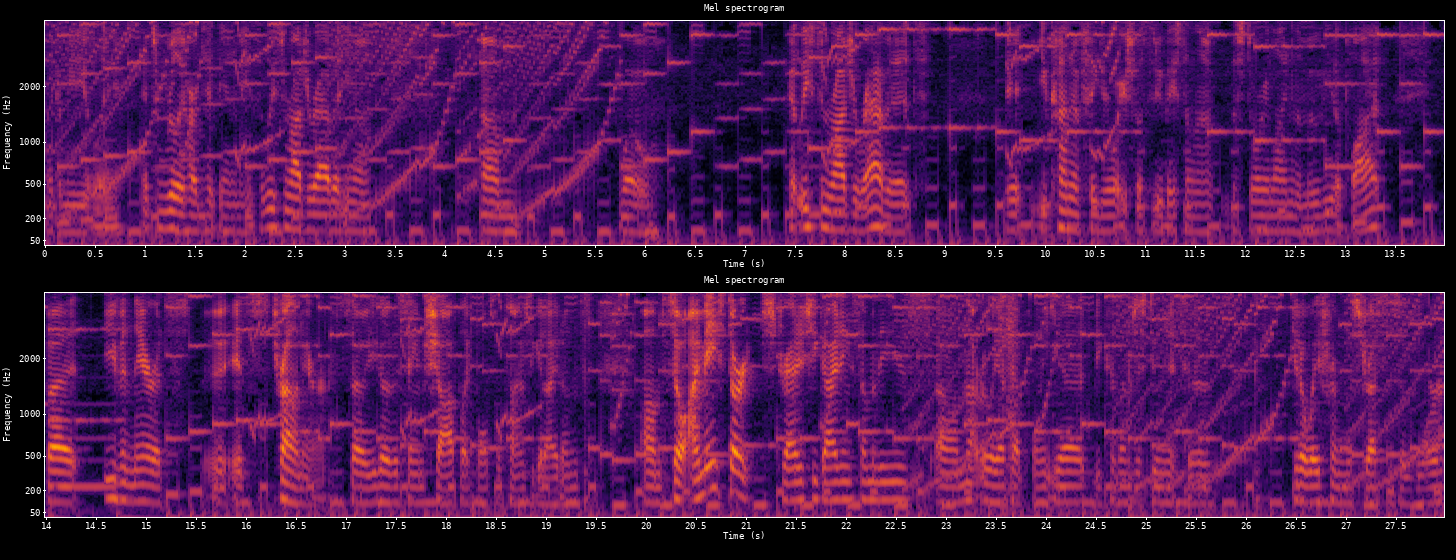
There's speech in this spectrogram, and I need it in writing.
like immediately. It's really hard to hit the enemies. At least in Roger Rabbit, you know. Um, whoa. At least in Roger Rabbit, it you kind of figure what you're supposed to do based on the, the storyline in the movie, the plot. But even there, it's it's trial and error. So you go to the same shop like multiple times to get items. Um, so I may start strategy guiding some of these. Um, not really at that point yet because I'm just doing it to get away from the stresses of work.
